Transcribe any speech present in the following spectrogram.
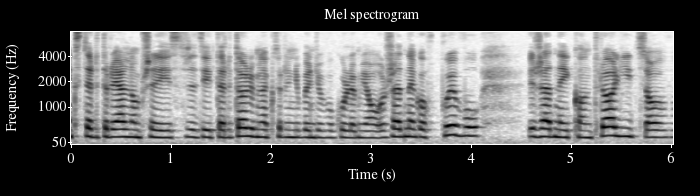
eksterytorialną przez jej terytorium, na które nie będzie w ogóle miało żadnego wpływu żadnej kontroli, co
